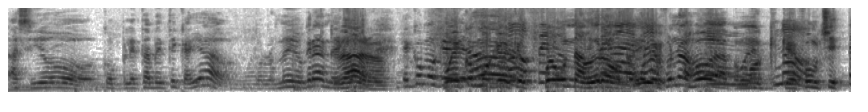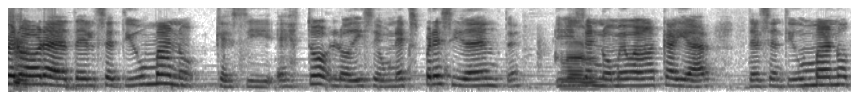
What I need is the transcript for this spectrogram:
ha sido completamente callado por los medios grandes. Claro. Es como, que. Fue como que, fue una broma. fue una joda. Como pues. que, fue un chiste. Pero ahora, del sentido humano, que si esto lo dice un expresidente y dice no me van a callar, del sentido humano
